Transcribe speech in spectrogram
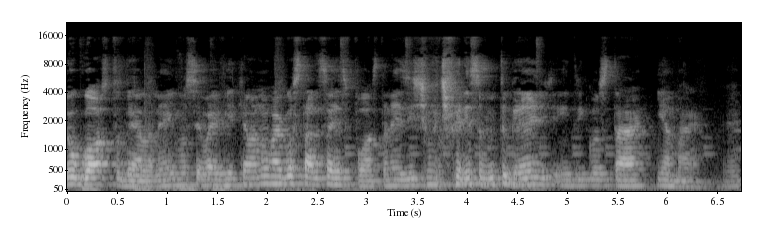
eu gosto dela, né? E você vai ver que ela não vai gostar dessa resposta, né? Existe uma diferença muito grande entre gostar e amar, né?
